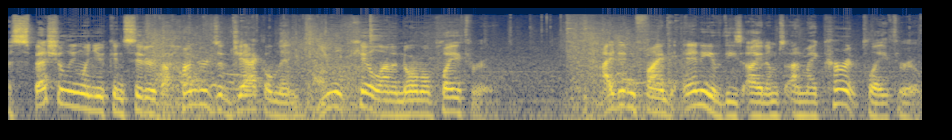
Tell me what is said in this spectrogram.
especially when you consider the hundreds of Jackalmen you will kill on a normal playthrough. I didn't find any of these items on my current playthrough.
